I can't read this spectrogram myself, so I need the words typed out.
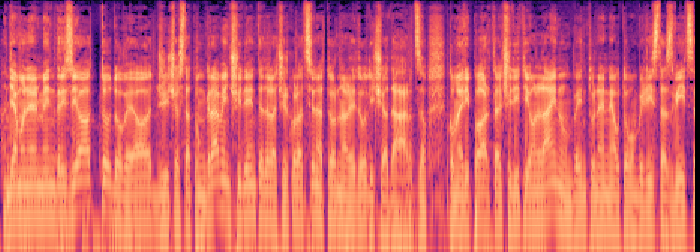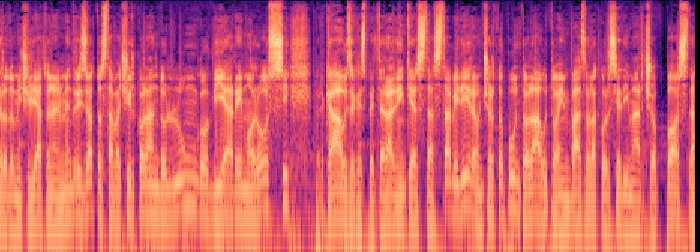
Andiamo nel Mendrisiotto dove oggi c'è stato un grave incidente della circolazione attorno alle 12 ad Arzo. Come riporta il CDT Online, un 21enne automobilista svizzero domiciliato nel Mendrisiotto stava circolando lungo via Remo Rossi. Per cause che spetterà l'inchiesta a stabilire, a un certo punto l'auto ha invaso la corsia di marcia opposta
